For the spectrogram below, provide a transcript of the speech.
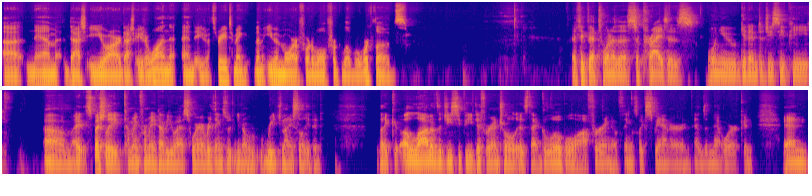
uh, NAM-EUR-Asia 1 and Asia 3 to make them even more affordable for global workloads. I think that's one of the surprises when you get into GCP, um, especially coming from AWS where everything's you know region isolated. Like a lot of the GCP differential is that global offering of things like Spanner and, and the network, and and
